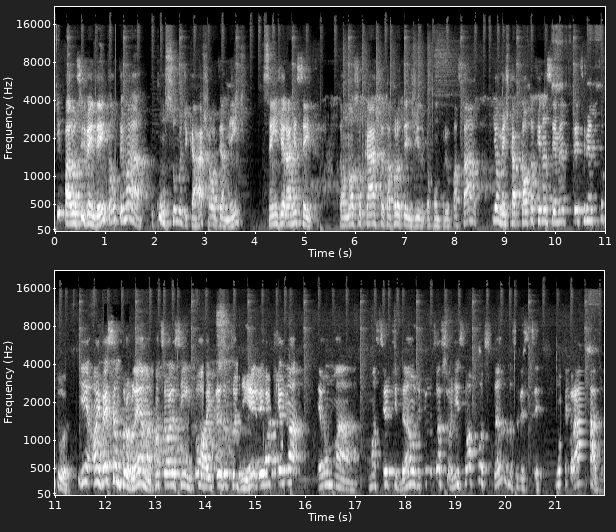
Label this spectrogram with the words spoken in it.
que parou de se vender, então tem uma, um consumo de caixa, obviamente, sem gerar receita. Então, o nosso caixa está protegido para cumprir o passado e aumento de capital está financiando o crescimento futuro. E ao invés de ser um problema, quando você olha assim, pô, a empresa precisou dinheiro, eu acho que é uma, é uma, uma certidão de que os acionistas estão apostando na CVC, no prazo.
